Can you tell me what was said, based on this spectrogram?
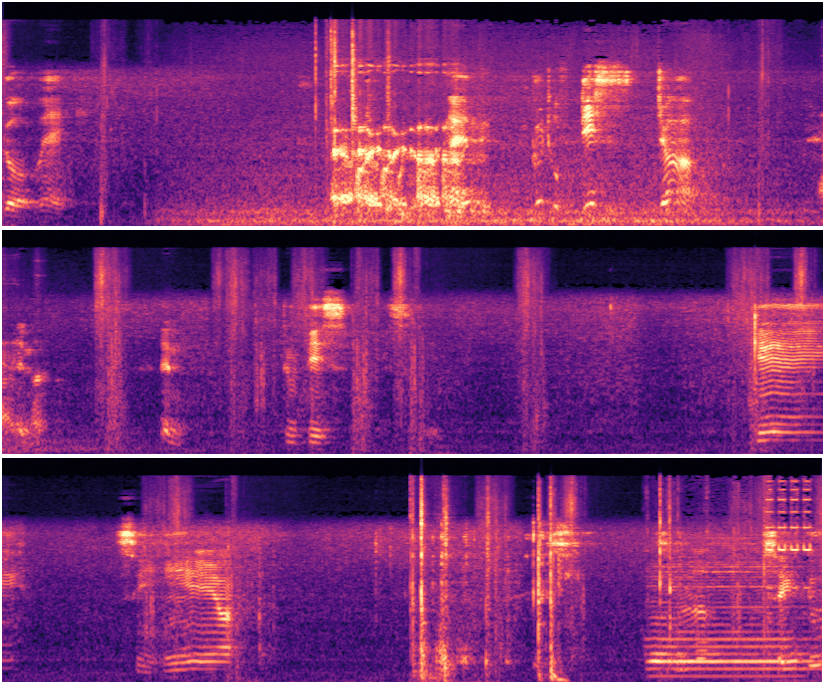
Go away. I'm good of this job. And, and do this. Okay. See here. Say to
